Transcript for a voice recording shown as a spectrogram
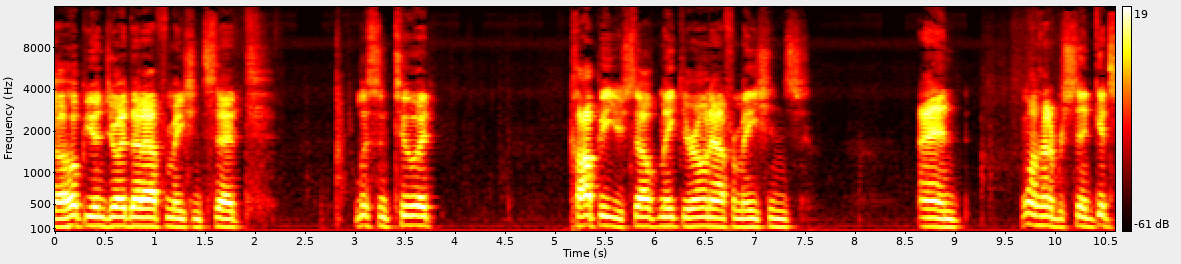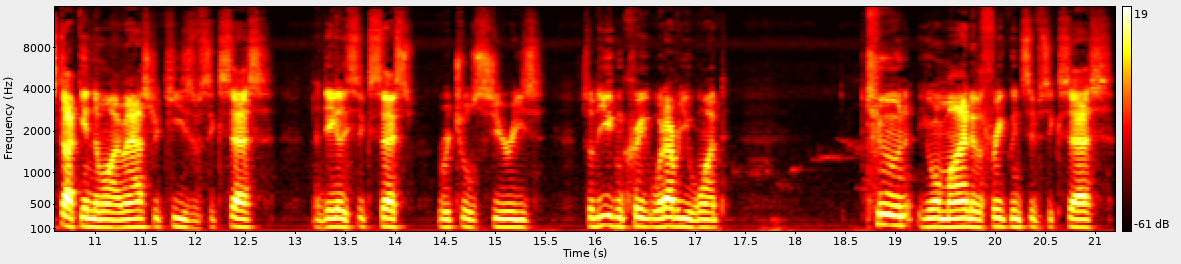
So I hope you enjoyed that affirmation set. Listen to it. Copy yourself. Make your own affirmations. And 100% get stuck into my Master Keys of Success and Daily Success Rituals series so that you can create whatever you want. Tune your mind to the frequency of success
